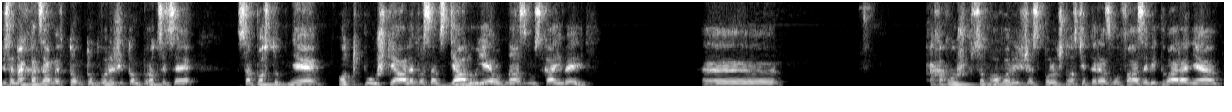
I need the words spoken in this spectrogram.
že sa nachádzame v tomto dôležitom procese sa postupne odpúšťa alebo sa vzdialuje od názvu Skyway. E, ako už som hovoril, že spoločnosť je teraz vo fáze vytvárania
